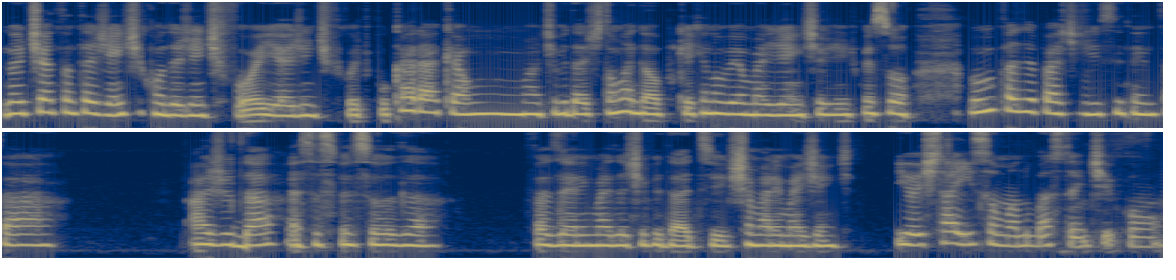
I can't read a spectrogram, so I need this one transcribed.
não tinha tanta gente quando a gente foi e a gente ficou tipo, caraca, é uma atividade tão legal, por que, que não veio mais gente? A gente pensou, vamos fazer parte disso e tentar ajudar essas pessoas a fazerem mais atividades e chamarem mais gente. E hoje tá aí somando bastante com,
